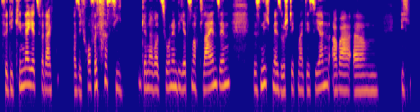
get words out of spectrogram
für die Kinder jetzt vielleicht, also ich hoffe, dass sie Generationen, die jetzt noch klein sind, das nicht mehr so stigmatisieren. Aber ähm, ich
